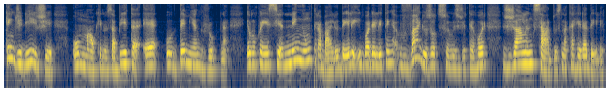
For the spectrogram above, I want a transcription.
Quem dirige o Mal que Nos Habita é o Demian Rugna. Eu não conhecia nenhum trabalho dele, embora ele tenha vários outros filmes de terror já lançados na carreira dele.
